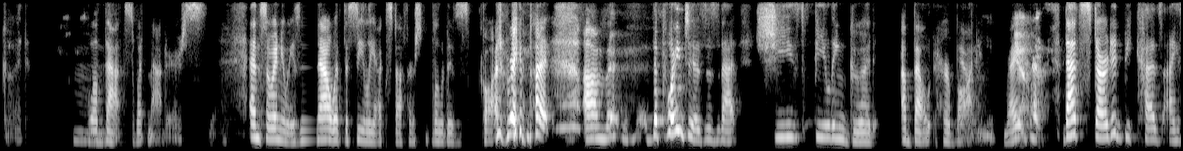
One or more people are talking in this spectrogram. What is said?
good. Mm-hmm. Well, that's what matters. Yeah. And so, anyways, now with the celiac stuff, her bloat is gone, right? But um, the point is, is that she's feeling good about her body, yeah. right? Yeah. But that started because I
